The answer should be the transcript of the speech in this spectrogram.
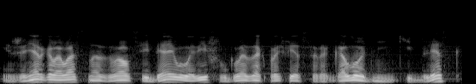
Инженер Головас назвал себя и, уловив в глазах профессора голодненький блеск,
